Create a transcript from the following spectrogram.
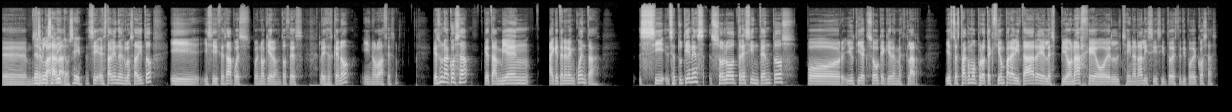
Eh, desglosadito, sí. Sí, está bien desglosadito y, y, si dices, ah, pues, pues no quiero, entonces le dices que no y no lo haces. Que es una cosa que también hay que tener en cuenta. Si, tú tienes solo tres intentos por UTXO que quieres mezclar. Y esto está como protección para evitar el espionaje o el chain analysis y todo este tipo de cosas.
